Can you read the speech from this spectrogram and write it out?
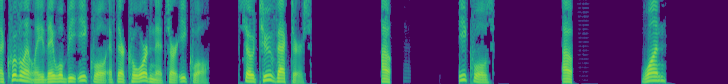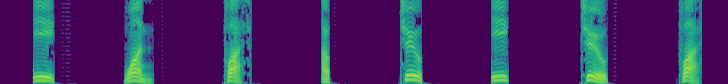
Equivalently they will be equal if their coordinates are equal. So two vectors a equals a 1 e 1 plus a 2 e 2 plus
